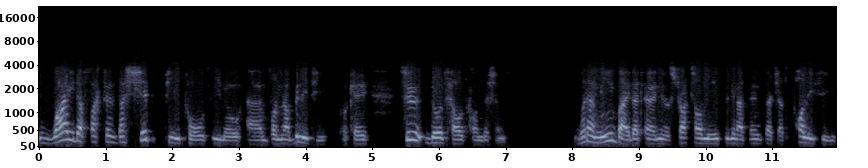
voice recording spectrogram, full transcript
wider factors that shape people's, you know, um, vulnerability, okay, to those health conditions. What I mean by that, uh, you know, structural means looking at things such as policies,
